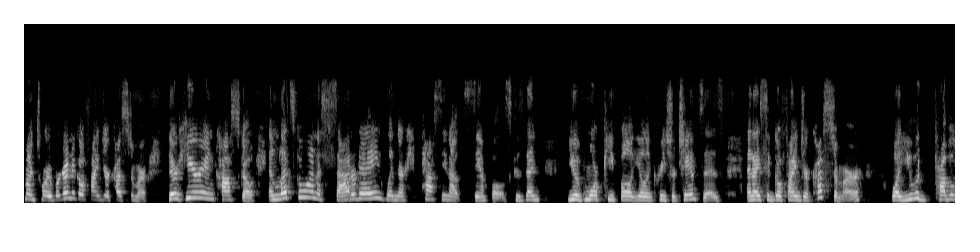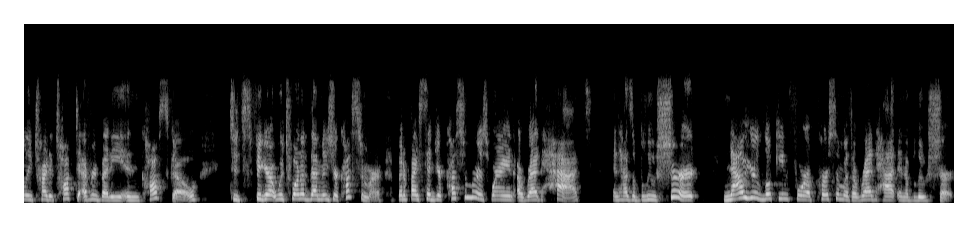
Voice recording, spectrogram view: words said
come on, Tori, we're going to go find your customer. They're here in Costco. And let's go on a Saturday when they're passing out samples because then you have more people, you'll increase your chances. And I said, go find your customer. Well, you would probably try to talk to everybody in Costco to figure out which one of them is your customer. But if I said your customer is wearing a red hat and has a blue shirt, now you're looking for a person with a red hat and a blue shirt.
